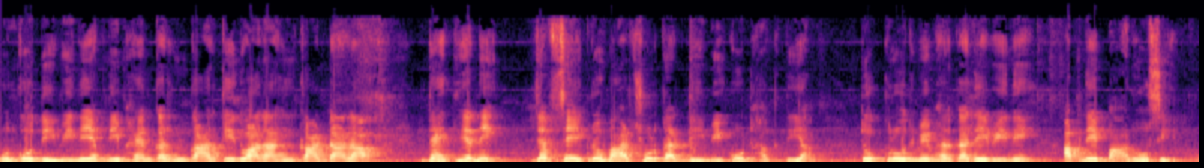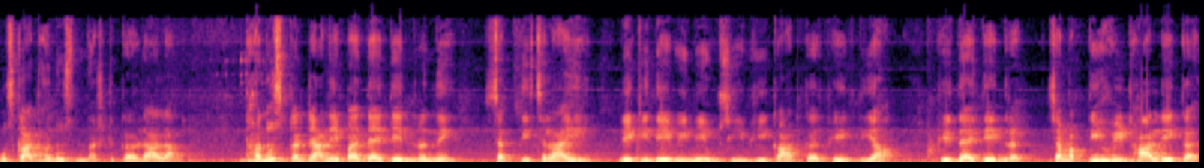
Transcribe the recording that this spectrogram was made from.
उनको देवी ने अपनी भयंकर हुंकार के द्वारा ही काट डाला। दैत्य ने जब सैकड़ों बार छोड़कर देवी को ढक दिया तो क्रोध में भरकर देवी ने अपने बाड़ों से उसका धनुष नष्ट कर डाला। धनुष कट जाने पर दैतेंद्र ने शक्ति चलाई, लेकिन देवी ने उसे भी काट कर फेंक दिया। फिर दैतेंद्र चमकती हुई ढाल लेकर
